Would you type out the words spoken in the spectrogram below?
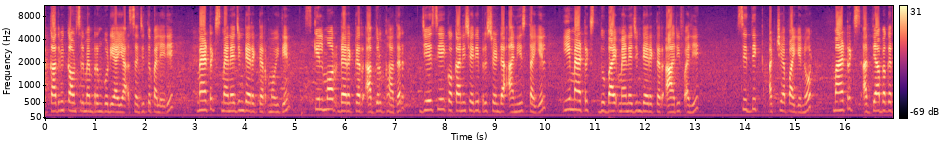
അക്കാദമിക് കൗൺസിൽ മെമ്പറും കൂടിയായ Sajith Paleri Matrix managing director Moideen Skillmore director Abdul Khader J C I Kokkanisseri president Anees Thayyil E Matrix Dubai managing director Arif Ali Siddique Akshaya Payyanur Matrix അധ്യാപകർ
